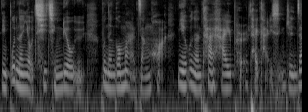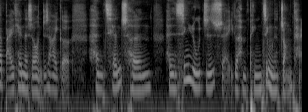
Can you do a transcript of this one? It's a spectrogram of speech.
你不能有七情六欲，不能够骂脏话，你也不能太 hyper 太开心。就你在白天的时候，你就是要一个很虔诚、很心如止水、一个很平静的状态。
